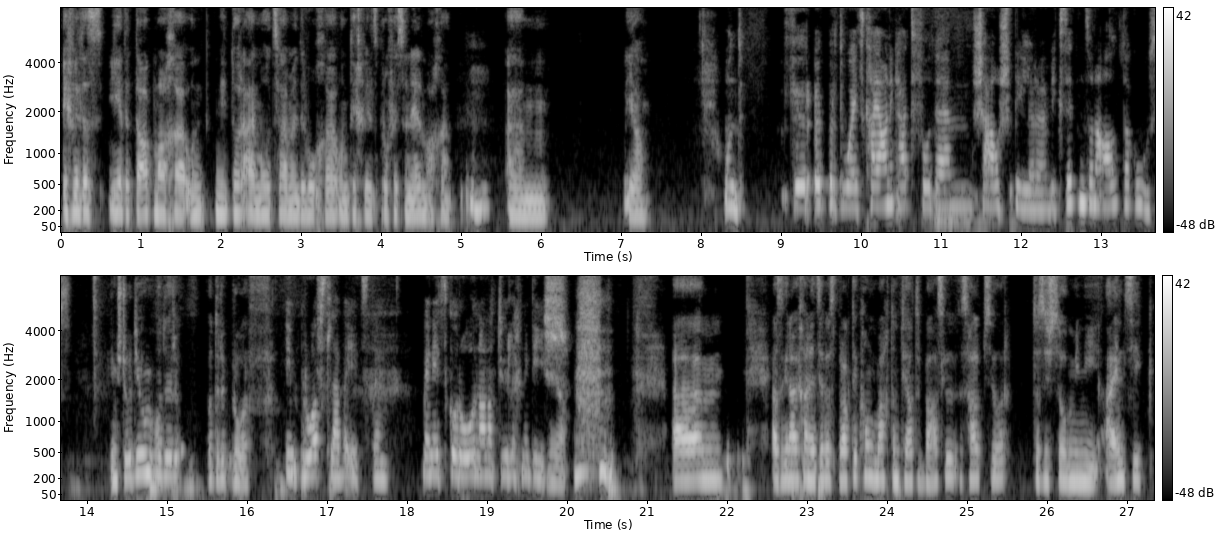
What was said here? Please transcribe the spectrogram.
ich will das jeden Tag machen und nicht nur einmal, zweimal in der Woche und ich will es professionell machen. Mhm. Ähm, ja. Und für jemanden, der jetzt keine Ahnung hat von dem Schauspieler, wie sieht denn so ein Alltag aus? Im Studium oder, oder im Beruf? Im Berufsleben jetzt. Wenn jetzt Corona natürlich nicht ist. Ja. ähm, also genau, ich habe jetzt eben das Praktikum gemacht am Theater Basel, ein halbes Jahr. Das ist so meine einzige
